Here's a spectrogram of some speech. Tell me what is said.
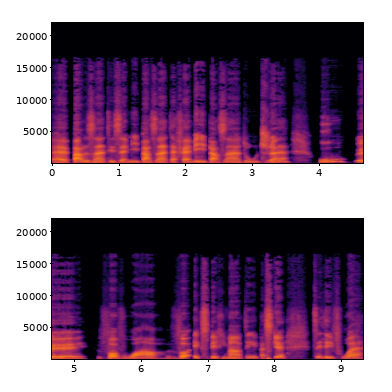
Euh, parle-en à tes amis, parle-en à ta famille, parle-en à d'autres gens, ou euh, va voir, va expérimenter. Parce que, tu sais, des fois,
